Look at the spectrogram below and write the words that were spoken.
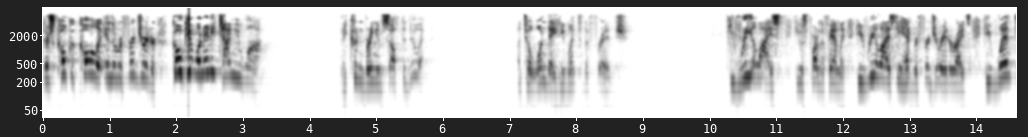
There's Coca-Cola in the refrigerator. Go get one anytime you want. But he couldn't bring himself to do it. Until one day he went to the fridge. He realized he was part of the family. He realized he had refrigerator rights. He went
